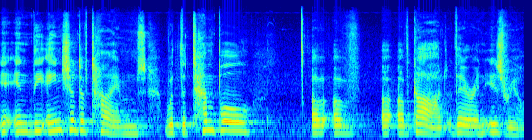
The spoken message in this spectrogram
in the ancient of times with the temple of, of, uh, of God there in Israel.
